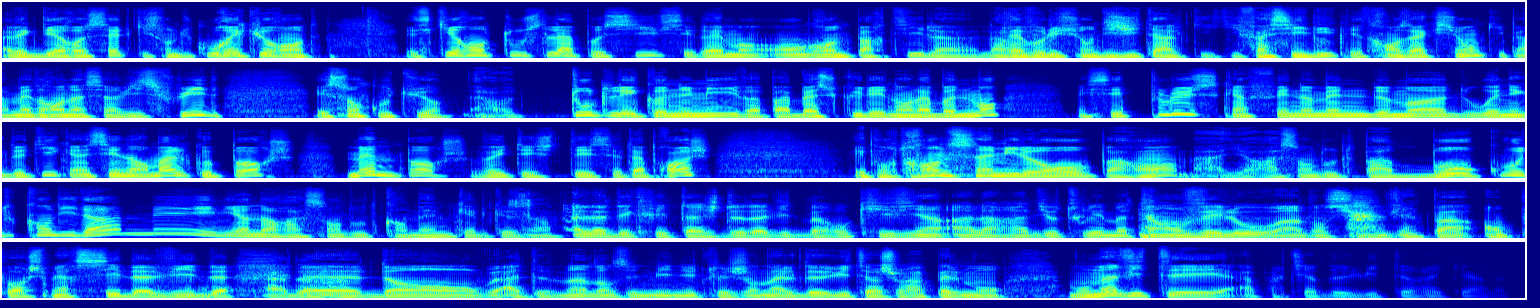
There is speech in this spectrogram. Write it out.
avec des recettes qui sont du coup récurrentes. Et ce qui rend tout cela possible, c'est quand même en, grande partie la, révolution digitale qui, qui facilite les transactions, qui permet de rendre un service fluide et sans couture. Alors, toute l'économie ne va pas basculer dans l'abonnement, mais c'est plus qu'un phénomène de mode ou anecdotique. hein. C'est normal que Porsche, même Porsche, veuille tester cette approche. Et pour 35 000 euros par an, bah, il y aura sans doute pas beaucoup de candidats, mais il y en aura sans doute quand même quelques-uns. Le décryptage de David Barrault qui vient à la radio tous les matins en vélo. hein. Attention, il ne vient pas en Porsche. Merci David. À demain. Euh, dans, à demain, dans une minute, le journal de 8 heures. Je vous rappelle mon, mon invité à partir de 8h15.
